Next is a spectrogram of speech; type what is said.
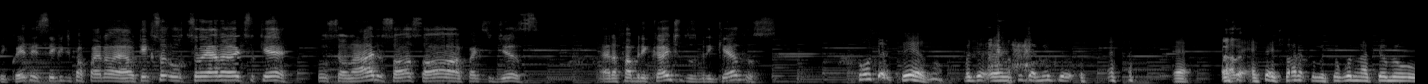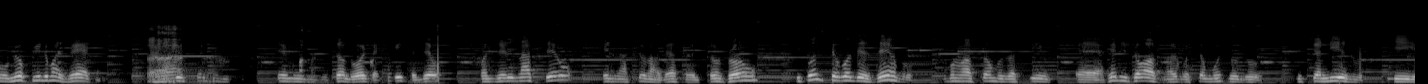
55 de Papai Noel. O que, que o, senhor, o senhor era antes o quê? Funcionário? Só, só, como é que se diz? Era fabricante dos brinquedos? Com certeza. Mas eu, eu, antigamente, eu- é, essa, essa história começou quando nasceu meu, meu filho mais velho. Ah. Eu sempre esteve me visitando hoje aqui, entendeu? Quando ele nasceu, ele nasceu na véspera de São João, e quando chegou dezembro, como nós somos assim, é, religiosos, nós gostamos muito do cristianismo e,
